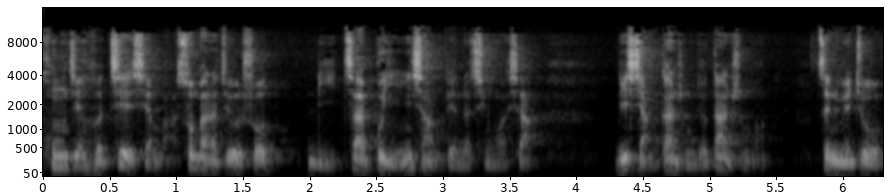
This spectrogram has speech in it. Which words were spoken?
空间和界限吧。说白了就是说你在不影响别人的情况下，你想干什么就干什么。这里面就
